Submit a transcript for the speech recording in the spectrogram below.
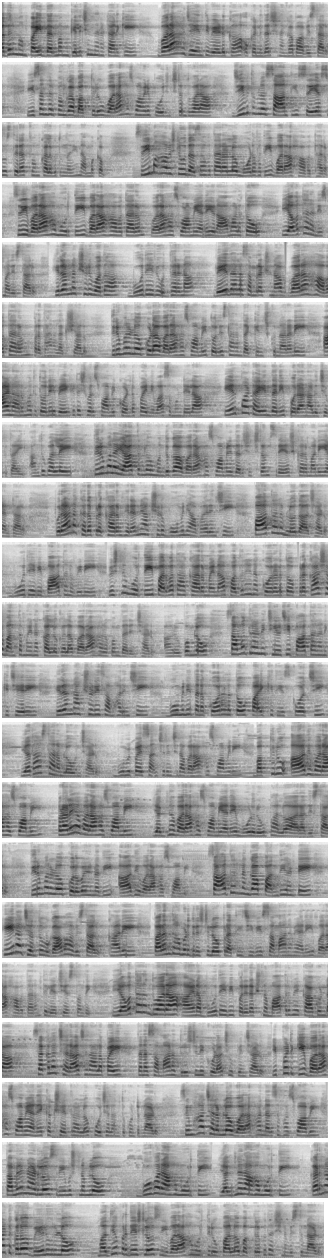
అధర్మంపై ధర్మం గెలిచిందనటానికి వరాహ జయంతి వేడుక ఒక నిదర్శనంగా భావిస్తారు. ఈ సందర్భంగా భక్తులు వరాహస్వామిని పూజించడం ద్వారా జీవితంలో శాంతి శ్రేయస్సు స్థిరత్వం కలుగుతుందని నమ్మకం. శ్రీ మహావిష్ణువు దశావతారాల్లో మూడవది వరాహ అవతారం శ్రీ వరాహమూర్తి వరాహావతారం వరాహస్వామి అనే నామాలతో ఈ అవతారాన్ని స్మరిస్తారు. హిరణ్యక్షుడి వధ భూదేవి ఉద్ధరణ వేదాల సంరక్షణ వరాహ అవతారం ప్రధాన లక్ష్యాలు. తిరుమలలో కూడా వరాహస్వామి తొలి స్థానం దక్కించుకున్నారని ఆయన అనుమతితోనే వెంకటేశ్వర స్వామి కొండపై నివాసం ఉండేలా ఏర్పాటయిందని పురాణాలు చెబుతాయి. అందువల్లే తిరుమల యాత్రలో ముందుగా వరాహస్వామిని దర్శించడం శ్రేయస్కరమని అంటారు. పురాణ కథ ప్రకారం హిరణ్యాక్షుడు భూమిని అపహరించి పాతాళంలో దాచాడు. భూదేవి బాధను విని విష్ణుమూర్తి పర్వతాకారమైన పదునైన కోరలతో ప్రకాశవంతమైన కళ్ళుగల వరాహ రూపం ధరించాడు. ఆ రూపంలో సముద్రాన్ని చీల్చి పాతాళానికి చేరి హిరణ్యాక్షుడి సంహరించి భూమిని తన కోరలతో పైకి తీసుకువచ్చి యథాస్థానంలో ఉంచాడు. భూమిపై సంచరించిన వరాహస్వామిని భక్తులు ఆది వరాహస్వామి ప్రళయ వరాహస్వామి యజ్ఞ వరాహస్వామి అనే మూడు రూపాల్లో ఆరాధిస్తారు. తిరుమలలో కొలువైనది ఆది వరాహస్వామి. సాధారణంగా పంది అంటే హీన జంతువుగా భావిస్తారు. కానీ పరంధాముడి దృష్టిలో ప్రతి జీవి సమానమే అని వరాహ అవతారం తెలియజేస్తుంది ఈ అవతారం ద్వారా ఆయన భూదేవి పరిరక్షణ మాత్రమే కాకుండా సకల చరాచరాలపై తన సమాన దృష్టిని కూడా చూపించాడు. ఇప్పటికీ వరాహస్వామి అనేక క్షేత్రాల్లో పూజలు అందుకుంటున్నాడు. సింహాచలంలో వరాహ నరసింహస్వామి తమిళనాడులో శ్రీముష్ణంలో భూవరాహమూర్తి యజ్ఞరాహమూర్తి కర్ణాటకలో బేలూరులో మధ్యప్రదేశ్లో శ్రీ వరాహమూర్తి రూపాల్లో భక్తులకు దర్శనమిస్తున్నాడు.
